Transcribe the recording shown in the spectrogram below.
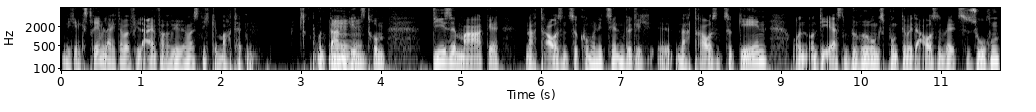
nicht extrem leicht, aber viel einfacher, wie wenn wir es nicht gemacht hätten. Und dann mhm. geht es darum, diese Marke nach draußen zu kommunizieren, wirklich äh, nach draußen zu gehen und, und die ersten Berührungspunkte mit der Außenwelt zu suchen.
